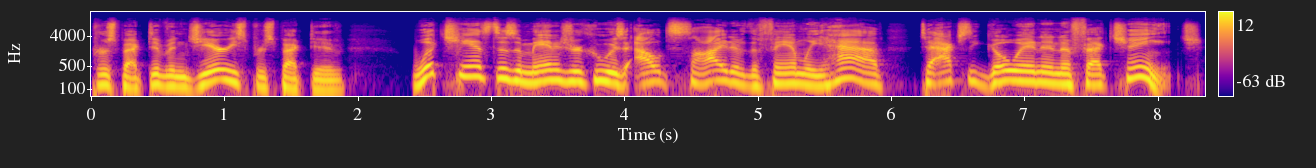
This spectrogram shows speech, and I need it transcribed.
perspective and Jerry's perspective. What chance does a manager who is outside of the family have to actually go in and affect change?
